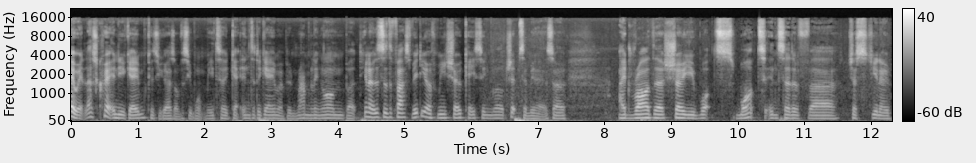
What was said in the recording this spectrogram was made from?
Anyway, let's create a new game because you guys obviously want me to get into the game. I've been rambling on, but you know this is the first video of me showcasing World Ship Simulator, so I'd rather show you what's what instead of uh, just you know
